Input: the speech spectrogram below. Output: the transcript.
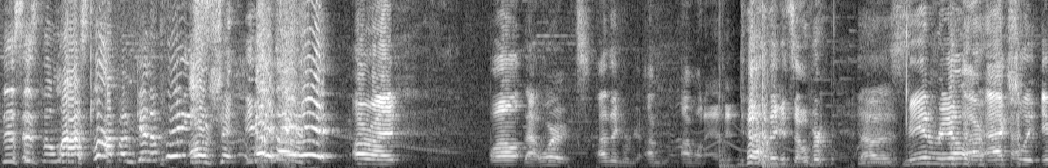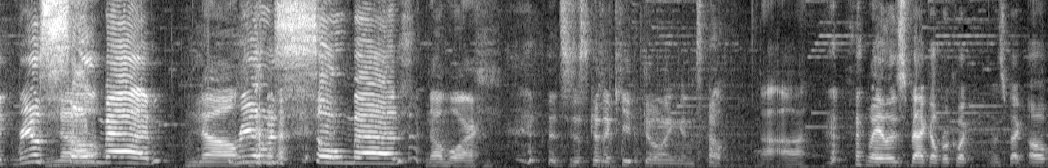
This is the last lap! I'm gonna place! Oh shit! You do it! Alright. Well, That worked. I think we're. I'm, I want to end it. I think it's over. That was. Me and Rio are actually. In, Rio's so mad. No. Rio is so mad. No more. It's just gonna keep going until. Uh-uh. Wait, let's back up real quick. Let's back. Oh,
